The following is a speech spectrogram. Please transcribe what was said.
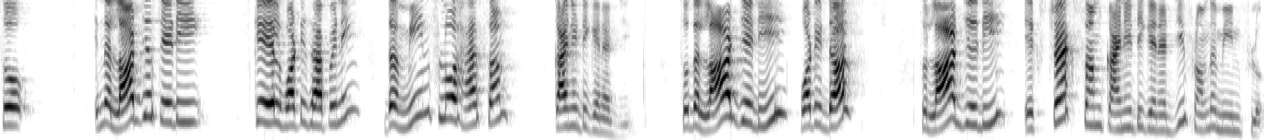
So in the largest eddy scale what is happening the mean flow has some kinetic energy. So the large eddy what it does so large eddy extracts some kinetic energy from the mean flow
